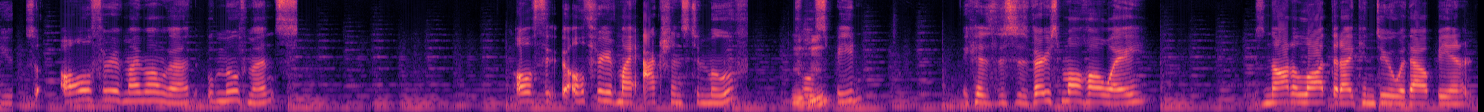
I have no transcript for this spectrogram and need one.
use all three of my movement movements. All th- all three of my actions to move full Mhm. speed because this is a very small hallway. There's not a lot that I can do without being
